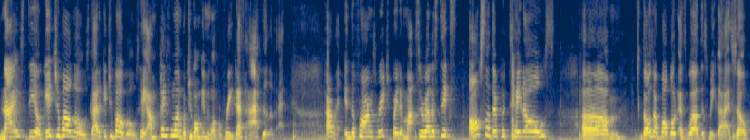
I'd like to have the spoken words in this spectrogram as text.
Nice deal. Get your BOGOs. Gotta get your BOGOs. Hey, I'm gonna pay for one, but you're gonna give me one for free. That's how I feel about it. Alright, in the Farms Rich braided mozzarella sticks. Also, their potatoes. Um, those are BOGOed as well this week, guys. So,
